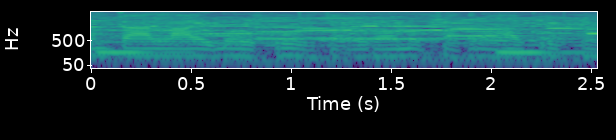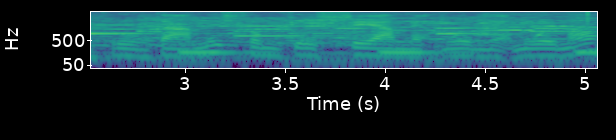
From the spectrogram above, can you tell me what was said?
តាមដានការ live របស់លោកគ្រូចាក់វិរោនុបសក្តាហើយគ្រូផ្ទះគ្រូអង្កាមនេះសូមជួយ share ម្នាក់មួយម្នាក់មួយមក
